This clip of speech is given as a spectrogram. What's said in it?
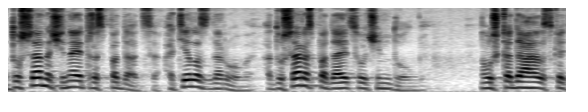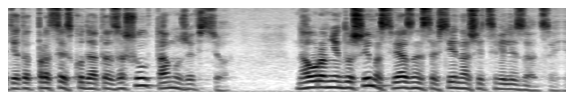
Душа начинает распадаться, а тело здоровое. А душа распадается очень долго. Но уж когда, сказать, этот процесс куда-то зашел, там уже все. На уровне души мы связаны со всей нашей цивилизацией.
